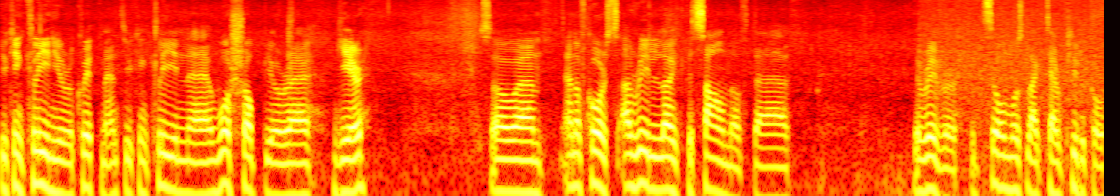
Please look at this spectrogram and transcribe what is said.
you can clean your equipment, you can clean, uh, wash up your uh, gear. So, um, and of course, I really like the sound of the, the river. It's almost like therapeutical.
